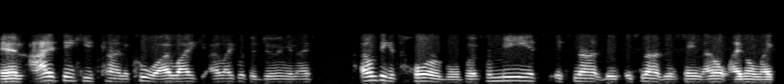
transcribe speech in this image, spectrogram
and I think he's kind of cool. I like I like what they're doing, and I I don't think it's horrible, but for me, it's it's not it's not the same. I don't I don't like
